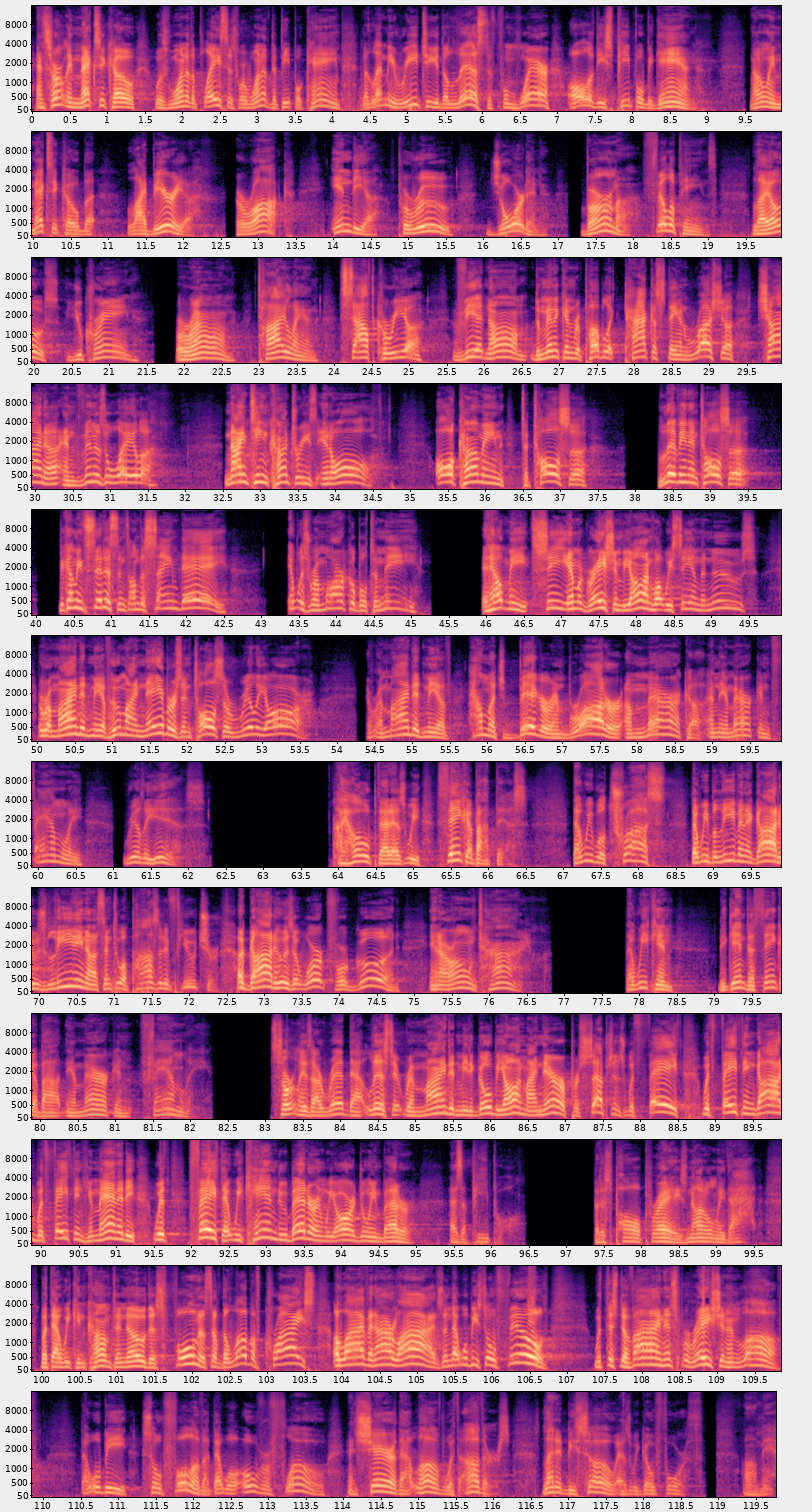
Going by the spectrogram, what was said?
And certainly Mexico was one of the places where one of the people came. But let me read to you the list from where all of these people began. Not only Mexico, but Liberia, Iraq, India, Peru, Jordan, Burma, Philippines, Laos, Ukraine, Iran, Thailand, South Korea, Vietnam, Dominican Republic, Pakistan, Russia, China, and Venezuela. 19 countries in all, all coming to Tulsa, living in Tulsa, becoming citizens on the same day. It was remarkable to me. It helped me see immigration beyond what we see in the news. It reminded me of who my neighbors in Tulsa really are. It reminded me of how much bigger and broader America and the American family really is. I hope that as we think about this, that we will trust that we believe in a God who's leading us into a positive future, a God who is at work for good in our own time, that we can begin to think about the American family Certainly, as I read that list, it reminded me to go beyond my narrow perceptions with faith, with faith in God, with faith in humanity, with faith that we can do better and we are doing better as a people. But as Paul prays, not only that, but that we can come to know this fullness of the love of Christ alive in our lives, and that we'll be so filled with this divine inspiration and love that will be so full of it that will overflow and share that love with others. Let it be so as we go forth. Amen.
